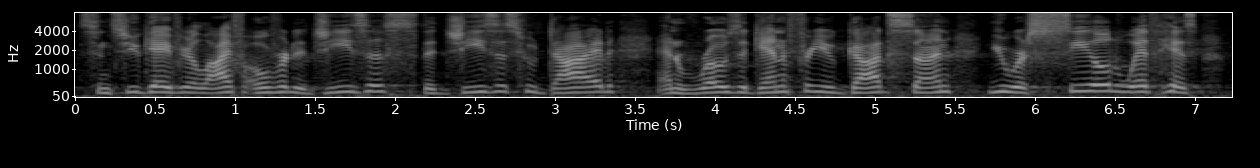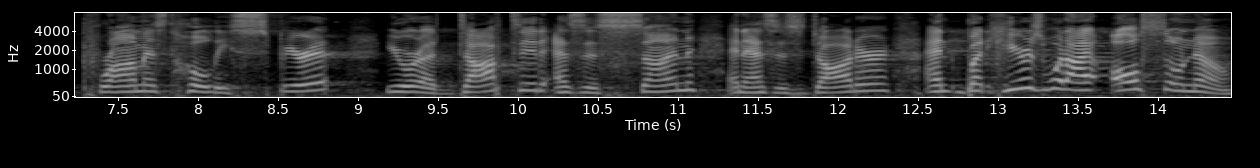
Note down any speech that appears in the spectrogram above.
Since you gave your life over to Jesus, the Jesus who died and rose again for you, God's Son, you were sealed with his promised Holy Spirit. You were adopted as his son and as his daughter. And but here's what I also know.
